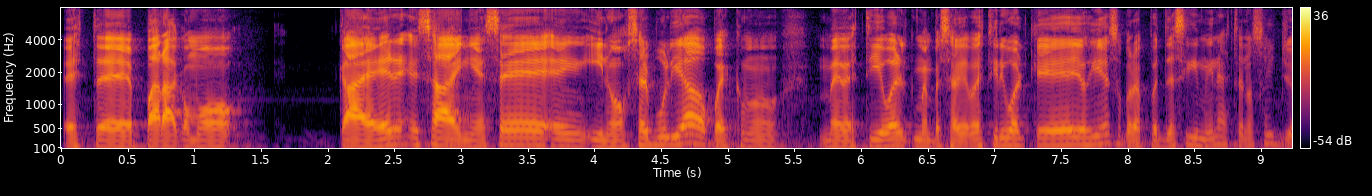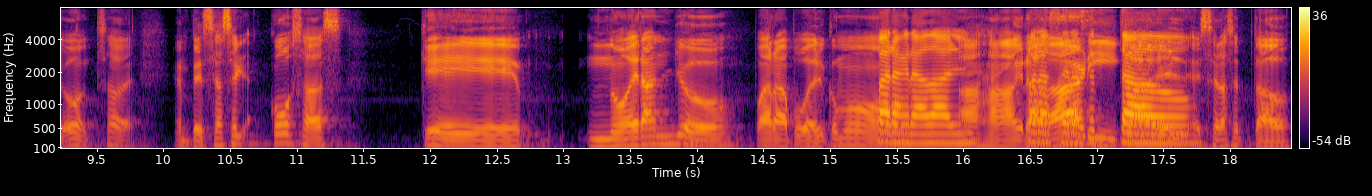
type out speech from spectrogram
este, para como caer o sea, en ese en- y no ser bulliado, pues como me vestí igual, me empecé a vestir igual que ellos y eso, pero después decidí, mira, este no soy yo, ¿sabes? Empecé a hacer cosas que no eran yo para poder como... Para agradar, Ajá, para ser agradar y aceptado. caer, ser aceptado.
